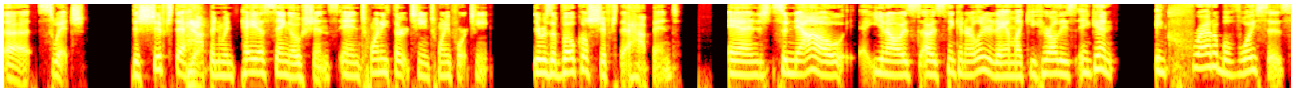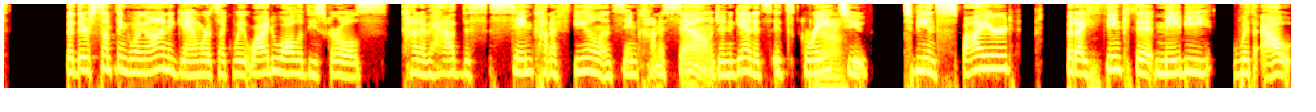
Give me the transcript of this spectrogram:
uh, switch, the shift that Yeah. happened when Taya sang Oceans in 2013, 2014. There was a vocal shift that happened. And so now, you know, as I was thinking earlier today, I'm like, you hear all these, again, incredible voices, but there's something going on again where it's like, wait, why do all of these girls kind of have this same kind of feel and same kind of sound? And again, it's, it's great Yeah. to, to be inspired, but I think that maybe without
